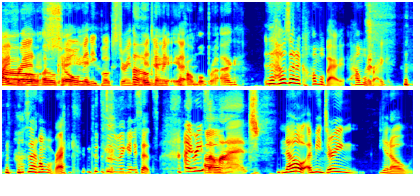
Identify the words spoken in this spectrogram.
I read Oh, so many books during the pandemic. okay, That, humble brag. how's that a humble brag? Humble brag. how's that humble brag? that doesn't make any sense. I read so much. No, I mean during, you know,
